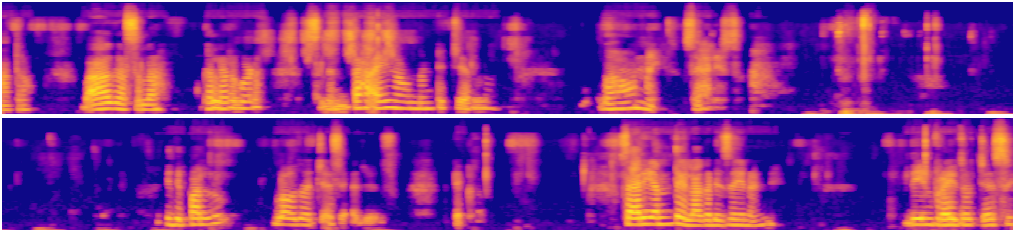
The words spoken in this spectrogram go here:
మాత్రం. బాగా అసలు కలర్ కూడా అసలు ఎంత హాయిగా ఉందంటే చీరలు. బాగున్నాయి శారీస్. ఇది పళ్ళు బ్లౌజ్ వచ్చేసి శారీ అంతా ఇలాగ డిజైన్ అండి. దీని ప్రైస్ వచ్చేసి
